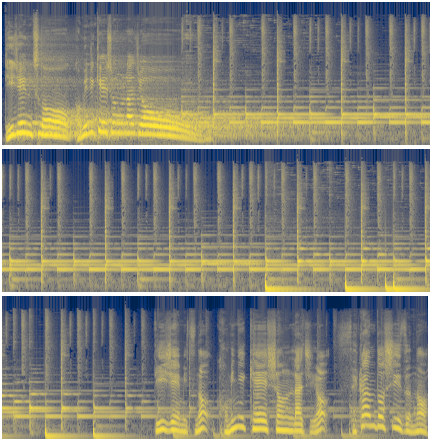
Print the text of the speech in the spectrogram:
DJ みつのコミュニケーションラジオ「みつのコミュニケーションラジオ」セカンドシーズンの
